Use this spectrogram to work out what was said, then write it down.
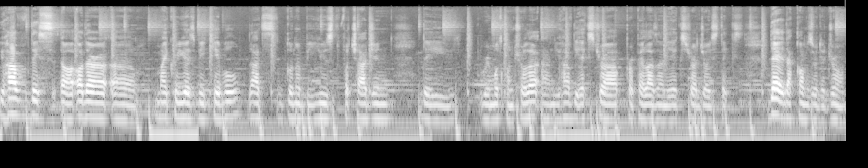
you have this uh, other uh, micro USB cable that's gonna be used for charging the remote controller and you have the extra propellers and the extra joysticks there that comes with the drone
